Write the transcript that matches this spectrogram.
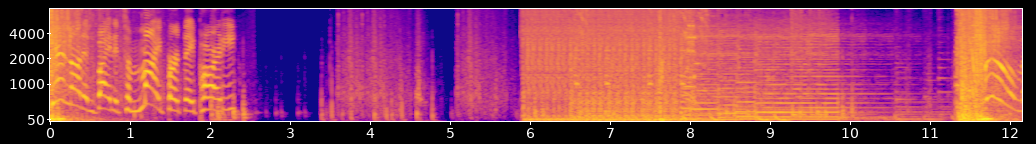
You're not invited to my birthday party! Boom!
